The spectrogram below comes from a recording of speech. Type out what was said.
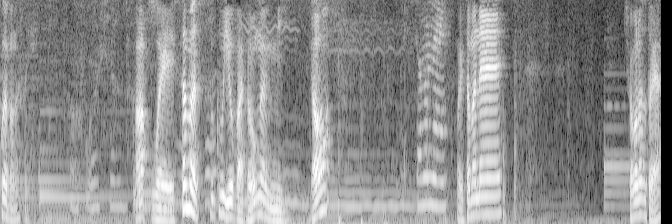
关门个声音。好，为什么水果有不同的味道？为什么呢？为什么呢？小高老师对啊。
